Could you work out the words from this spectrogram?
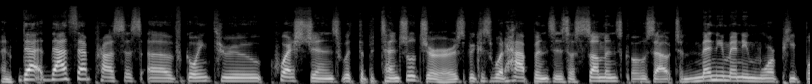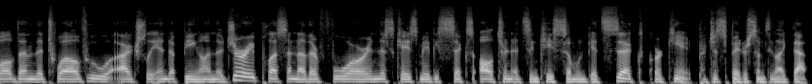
And that that's that process of going through questions with the potential jurors because what happens is a summons goes out to many, many more people than the 12 who actually end up being on the jury, plus another four, in this case, maybe six alternates in case someone gets sick or can't participate or something like that.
